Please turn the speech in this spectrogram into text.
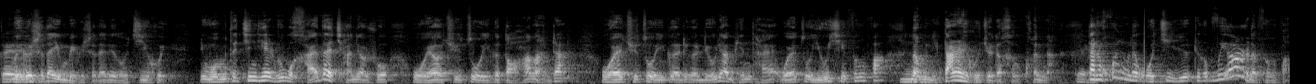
对。每个时代有每个时代的一种机会。我们在今天如果还在强调说我要去做一个导航网站，我要去做一个这个流量平台，我要做游戏分发，那么你当然也会觉得很困难。但是换过来，我基于这个 VR 的分发，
